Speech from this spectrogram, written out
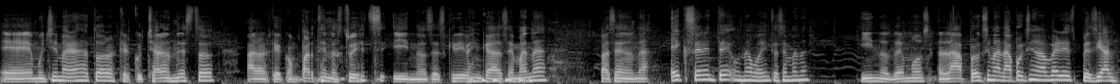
Eh, muchísimas gracias a todos los que escucharon esto, a los que comparten los tweets y nos escriben cada semana. Pasen una excelente, una bonita semana y nos vemos la próxima. La próxima va a haber especial.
